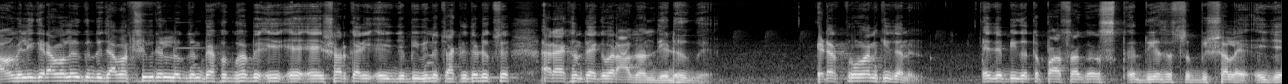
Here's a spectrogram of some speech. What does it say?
আওয়ামী লীগের আমলেও কিন্তু জামাত শিবিরের লোকজন ব্যাপকভাবে এই সরকারি এই যে বিভিন্ন চাকরিতে ঢুকছে আর এখন তো একেবারে আজান দিয়ে ঢুকবে। এটার প্রমাণ কি জানেন? এই যে বিগত পাঁচ আগস্ট দুই হাজার চব্বিশ সালে এই যে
